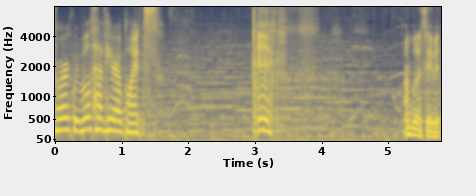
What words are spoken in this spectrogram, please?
Rourke, we both have hero points. Eh. I'm gonna save it.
